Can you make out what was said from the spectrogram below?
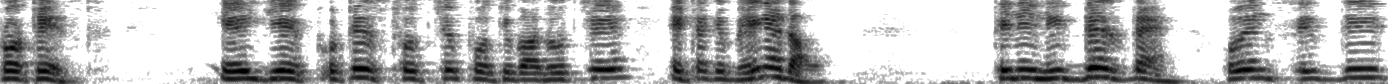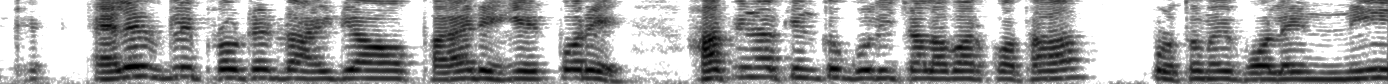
প্রোটেস্ট এই যে প্রোটেস্ট হচ্ছে, প্রতিবাদ হচ্ছে, এটাকে ভেঙে দাও। তিনি নির্দেশ দেন when Siddiq allegedly floated the idea of firing এরপরে হাসিনা কিন্তু গুলি চালাবার কথা প্রথমে বলেননি।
